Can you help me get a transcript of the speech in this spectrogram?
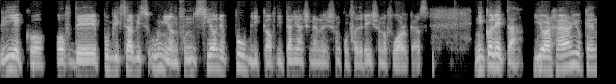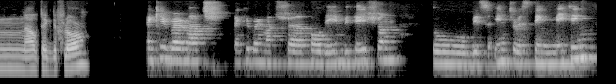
Grieco of the Public Service Union, Funzione Pubblica of the Italian Generation Confederation of Workers. Nicoletta, you are here. You can now take the floor. Thank you very much. Thank you very much uh, for the invitation to this interesting meeting.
